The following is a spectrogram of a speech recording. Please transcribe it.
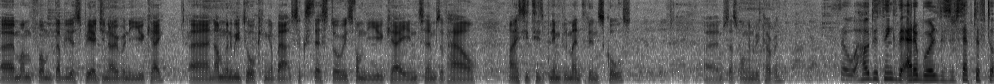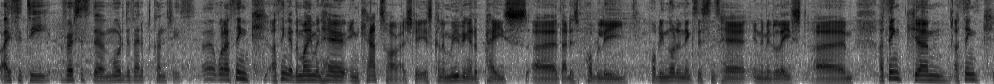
Um, I'm from WSPA Genova in the UK, and I'm going to be talking about success stories from the UK in terms of how ICT has been implemented in schools. Um, so that's what I'm going to be covering. So how do you think the Arab world is receptive to ICT versus the more developed countries? Uh, well, I think I think at the moment here in Qatar, actually, it's kind of moving at a pace uh, that is probably probably not in existence here in the Middle East. Um, I think um, I think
